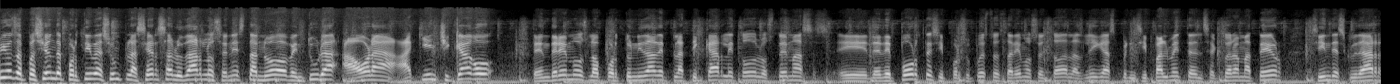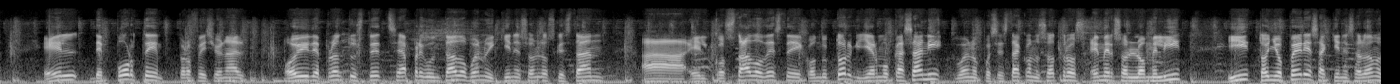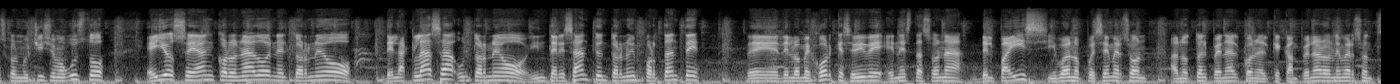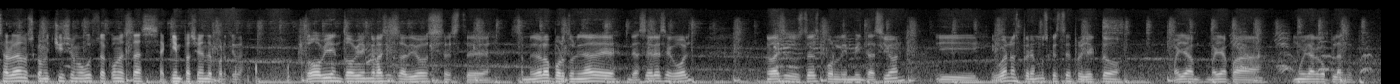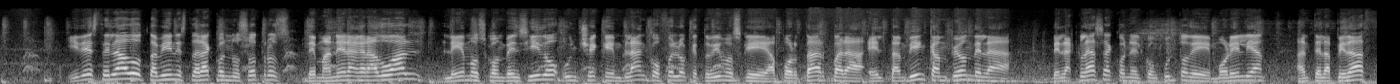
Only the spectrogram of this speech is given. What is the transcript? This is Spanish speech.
Amigos de Pasión Deportiva, es un placer saludarlos en esta nueva aventura. Ahora aquí en Chicago tendremos la oportunidad de platicarle todos los temas eh, de deportes y por supuesto estaremos en todas las ligas, principalmente del sector amateur, sin descuidar el deporte profesional. Hoy de pronto usted se ha preguntado, bueno, ¿y quiénes son los que están a el costado de este conductor, Guillermo Casani? Bueno, pues está con nosotros Emerson Lomelí y Toño Pérez, a quienes saludamos con muchísimo gusto. Ellos se han coronado en el torneo de la clase, un torneo interesante, un torneo importante. De, lo mejor que se vive en esta zona del país. Y bueno, pues Emerson anotó el penal con el que campeonaron. Emerson, te saludamos con muchísimo gusto. ¿Cómo estás aquí en Pasión Deportiva? Todo bien, todo bien, gracias a Dios. Este, se me dio la oportunidad de hacer ese gol. Gracias a ustedes por la invitación. Y, bueno, esperemos que este proyecto vaya, vaya para muy largo plazo. Y de este lado también estará con nosotros de manera gradual. Le hemos convencido, un cheque en blanco fue lo que tuvimos que aportar para el también campeón de la, de la clase con el conjunto de Morelia ante la Piedad.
